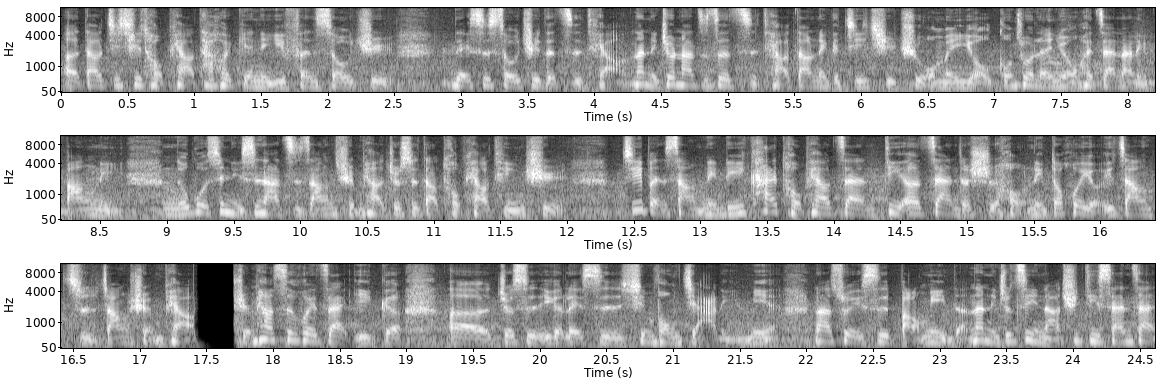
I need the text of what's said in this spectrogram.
呃到机器投票，他会给你一份收据，类似收据的纸条。那你就拿着这纸条到那个机器去，我们有工作人员会在那里帮你。如果是你是拿纸张选票，就是到投票厅去。基本上你离开投票站第二站的时候，你都会有一张纸张选票。选票是会在一个呃，就是一个类似信封夹里面，那所以是保密的。那你就自己拿去第三站，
